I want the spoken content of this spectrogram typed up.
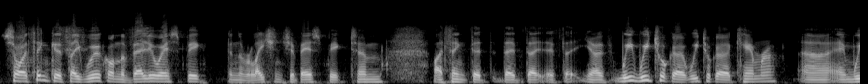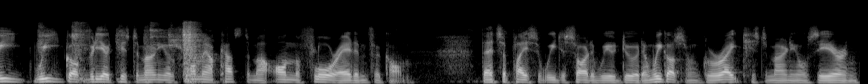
So I think if they work on the value aspect and the relationship aspect, Tim, I think that they, they if they, you know, if we, we took a we took a camera uh, and we we got video testimonials from our customer on the floor at InfoComm. That's a place that we decided we would do it, and we got some great testimonials there. And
